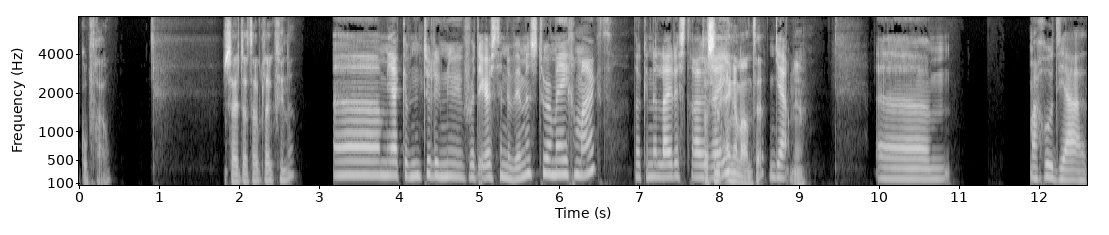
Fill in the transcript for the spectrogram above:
Kopvrouw. Zou je dat ook leuk vinden? Ehm, ja, ik heb natuurlijk nu voor het eerst in de Women's Tour meegemaakt. Dat ik in de Leiderstrui Dat is in reed. Engeland, hè? Ja. Ja. Ehm, maar goed, ja,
